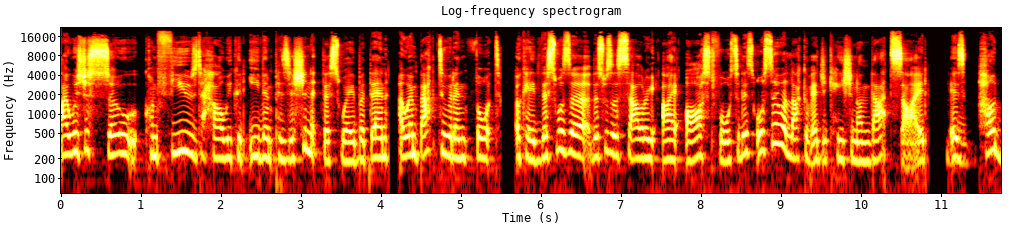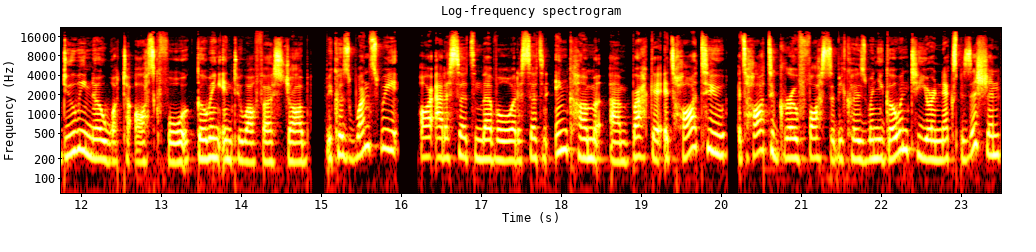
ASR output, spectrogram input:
I was just so confused how we could even position it this way, but then I went back to it and thought, okay, this was a this was a salary I asked for. So there's also a lack of education on that side. Is how do we know what to ask for going into our first job? Because once we are at a certain level or at a certain income um, bracket, it's hard to it's hard to grow faster because when you go into your next position,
